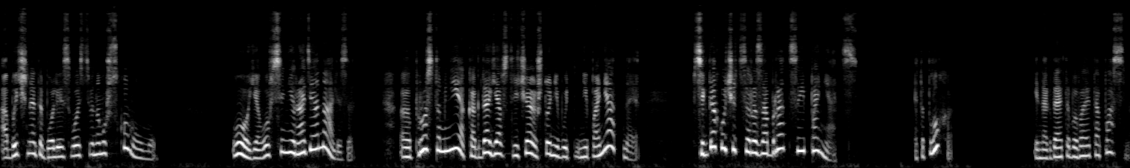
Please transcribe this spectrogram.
Обычно это более свойственно мужскому уму. О, я вовсе не ради анализа. Э, просто мне, когда я встречаю что-нибудь непонятное, Всегда хочется разобраться и понять. Это плохо? Иногда это бывает опасно.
